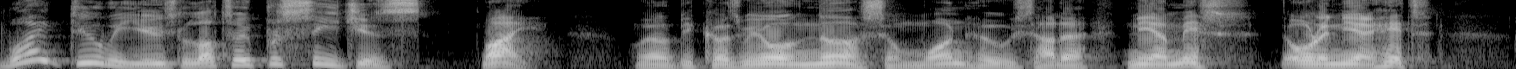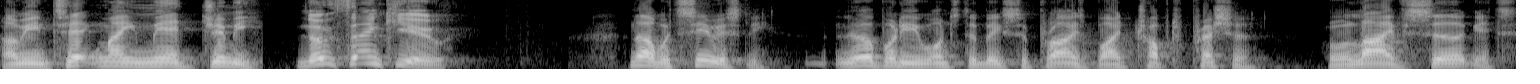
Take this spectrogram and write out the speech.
why do we use LOTO procedures? why? Well, because we all know someone who's had a near miss or a near hit. I mean, take my mate Jimmy. No, thank you. No, but seriously, nobody wants to be surprised by trapped pressure or a live circuit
